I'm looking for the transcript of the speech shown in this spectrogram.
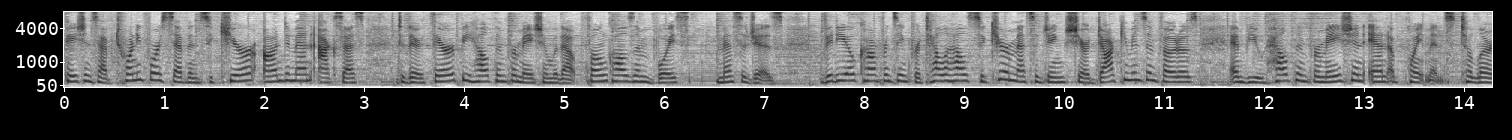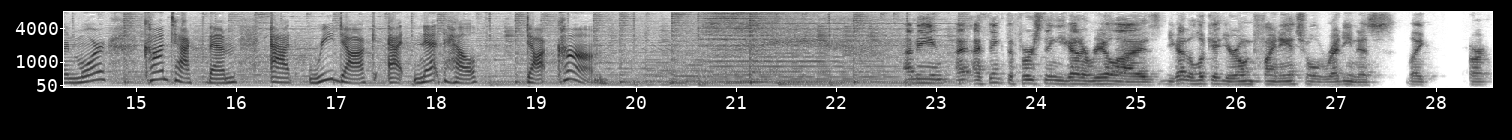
Patients have 24 7 secure, on demand access to their therapy health information without phone calls and voice messages. Video conferencing for telehealth, secure messaging, share documents and photos, and view health information and appointments. To learn more, contact them at redoc at nethealth.com. I mean, I, I think the first thing you got to realize, you got to look at your own financial readiness. Like, or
